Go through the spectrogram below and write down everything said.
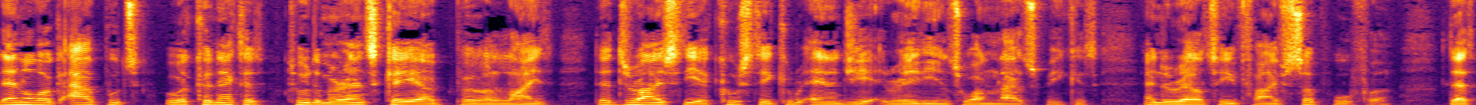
analog outputs were connected to the Marantz K-out Pearl light that drives the Acoustic Energy Radiance 1 loudspeakers and the Reality 5 subwoofer that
